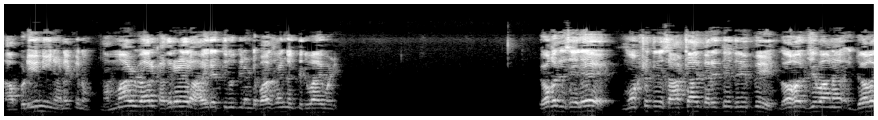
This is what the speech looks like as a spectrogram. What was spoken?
அப்படின்னு நீ நினைக்கணும். நம்மாழ்வார் கதிரனர் ஆயிரத்தி இருபத்தி ரெண்டு பாசனங்கள் திருவாய்மொழி. யோக திசையிலே மோட்சத்தில் சாட்சாத் கரைத்து திருப்பி லோக ஜீவான யோக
